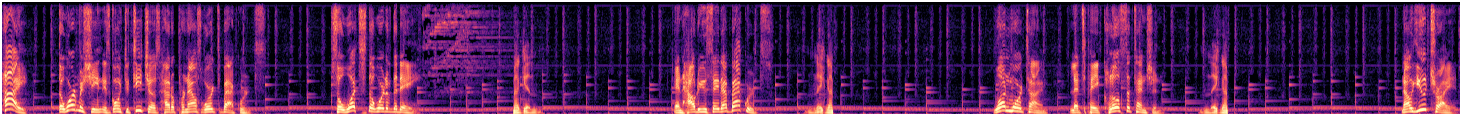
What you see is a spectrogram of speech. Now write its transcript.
Hi! The word machine is going to teach us how to pronounce words backwards. So, what's the word of the day? Meghan. And how do you say that backwards? Megan. One more time. Let's pay close attention. Megan. Now you try it.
